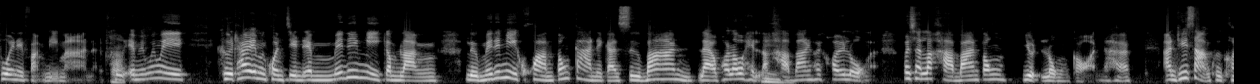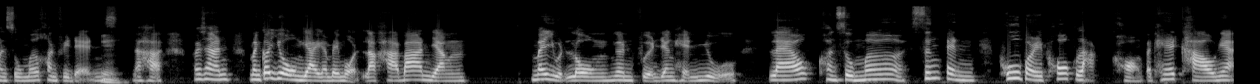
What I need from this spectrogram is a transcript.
ช่วยในฝั่ง demand อะครับคือเอ็มยังไม่มี คือถ้าเอ็มเป็นคนจีนเอ็มไม่ได้มีกำลัง หรือไม่ได้มีความต้องการในการซื้อบ้าน แล้วเพราะเราเห็นราคาบ้านค่อย ๆ ลงอะเพราะฉะนั้นราคาบ้านต้องหยุดลงก่อนนะคะอันที่ 3 คือ consumer confidence อืมนะคะเพราะฉะนั้นมันก็โยงใยกันไปหมด ราคาบ้านยังไม่หยุดลงเงินฝืนยังเห็นอยู่ แล้ว consumer ซึ่งเป็นผู้บริโภคหลักของประเทศเขาเนี่ย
